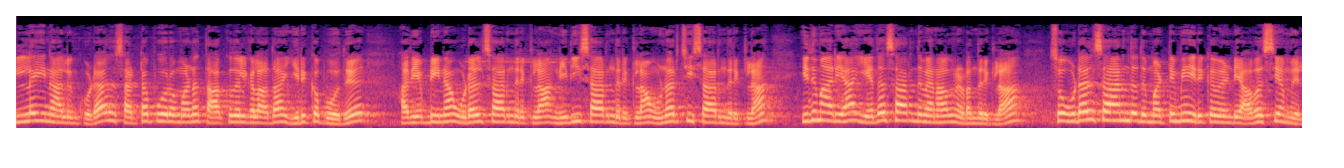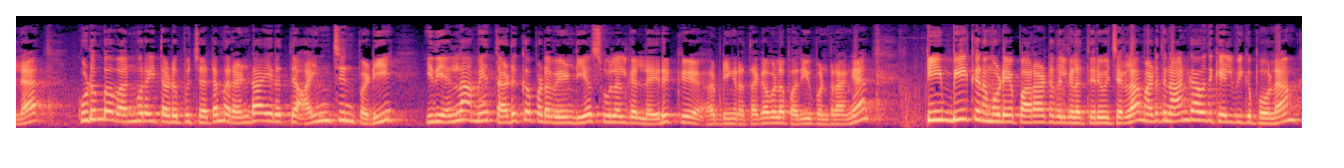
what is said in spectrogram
இல்லைனாலும் கூட அது சட்டப்பூர்வமான தாக்குதல்களாக தான் இருக்க போது அது எப்படின்னா உடல் சார்ந்து இருக்கலாம் நிதி சார்ந்து இருக்கலாம் உணர்ச்சி சார்ந்து இருக்கலாம் இது மாதிரியா எதை சார்ந்து வேணாலும் நடந்திருக்கலாம். ஸோ உடல் சார்ந்தது மட்டுமே இருக்க வேண்டிய அவசியம் இல்லை. குடும்ப வன்முறை தடுப்பு சட்டம் ரெண்டாயிரத்து ஐந்தின் படி இது எல்லாமே தடுக்கப்பட வேண்டிய சூழல்களில் இருக்கு அப்படிங்கிற தகவலை பதிவு பண்றாங்க. டீம் பிக்கு நம்முடைய பாராட்டுதல்களை தெரிவிச்சிடலாம். அடுத்து நான்காவது கேள்விக்கு போகலாம்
